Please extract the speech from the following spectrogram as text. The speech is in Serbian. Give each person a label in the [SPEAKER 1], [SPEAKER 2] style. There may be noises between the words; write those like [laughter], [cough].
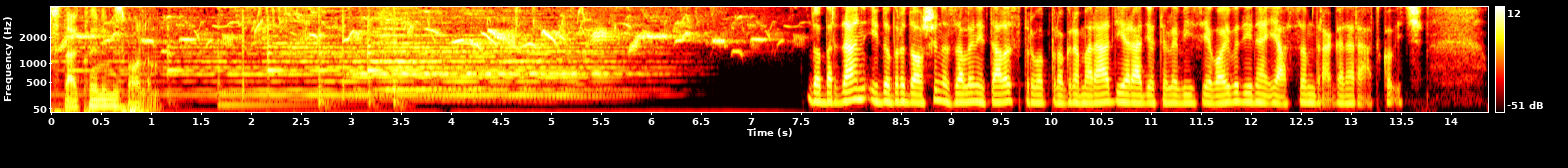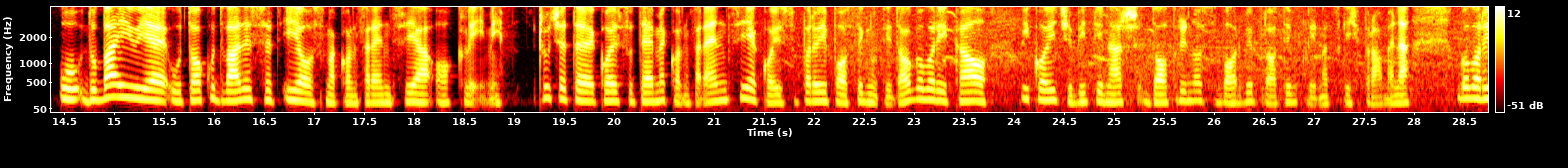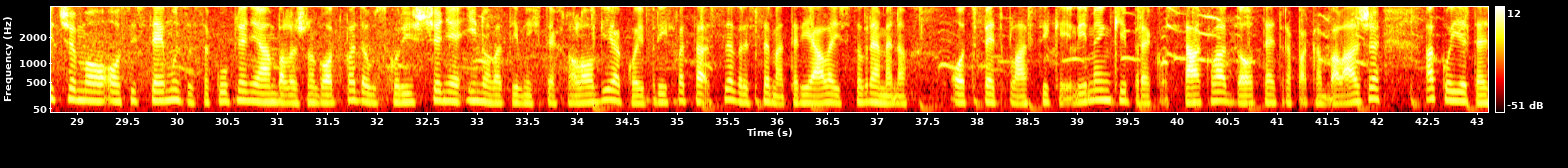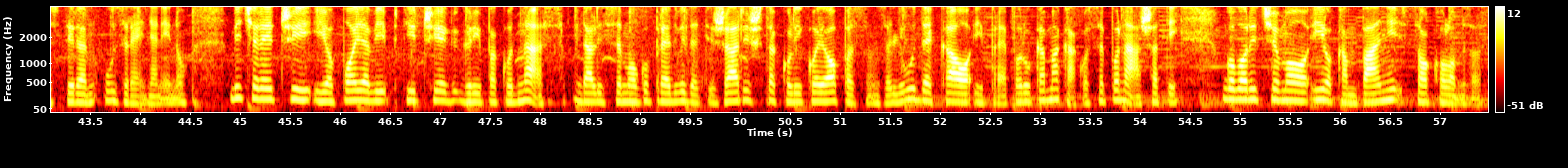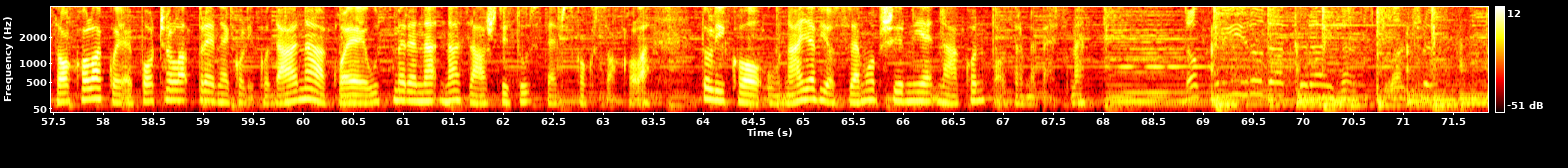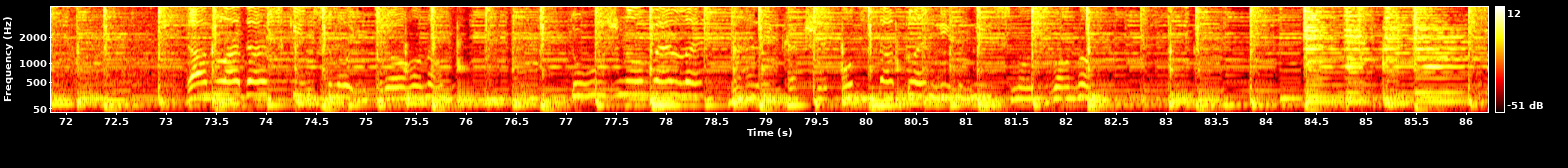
[SPEAKER 1] staklenim zvonom.
[SPEAKER 2] Dobar dan i dobrodošli na Zeleni talas prvog programa radija Radio Televizije Vojvodine. Ja sam Dragana Ratković. U Dubaju je u toku 28. konferencija o klimi. Čućete koje su teme konferencije, koji su prvi postignuti dogovori, kao i koji će biti naš doprinos borbi protiv klimatskih promena. Govorit ćemo o sistemu za sakupljanje ambalažnog otpada uz korišćenje inovativnih tehnologija koji prihvata sve vrste materijala istovremeno, od PET plastike i limenki preko stakla do tetrapak ambalaže, a koji je testiran u Zrenjaninu. Biće reči i o pojavi ptičijeg gripa kod nas, da li se mogu predvideti žarišta, koliko je opasan za ljude, kao i preporukama kako se ponašati. Govorit ćemo i o kampanji Sokolom za Sokola koja je počela pre nekoliko dana, a koja je usmerena na zaštitu stepskog sokola. Toliko u najavi o svemu opširnije nakon pozdravne pesme. Dok priroda kraj nas plače Za vladarskim svojim tronom Tužno vele narikače Pod staklenim nismo zvonom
